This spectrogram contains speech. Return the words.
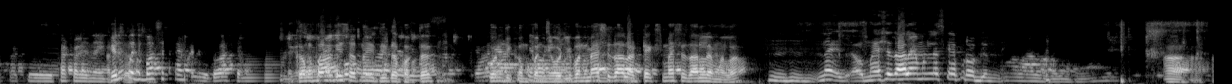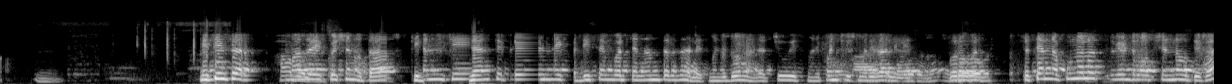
सकाळी नाही. गणपती बसत काय कंपनी दिसत नाही तिथं फक्त. कोणती कंपनी निवडली? पण मेसेज आला टेक्स्ट मेसेज आलाय मला. नाही मेसेज आलाय म्हणल्यास काय प्रॉब्लेम नाही. नितीन सर हा, माझा. एक क्वेश्चन होता. की ज्यांची ज्यांचे पेमेंट डिसेंबरच्या नंतर झालेत म्हणजे दोन हजार चोवीस म्हणजे पंचवीसमध्ये झालेले आहेत, बरोबर. तर त्यांना कुणालाच वेंडर ऑप्शन नव्हते का?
